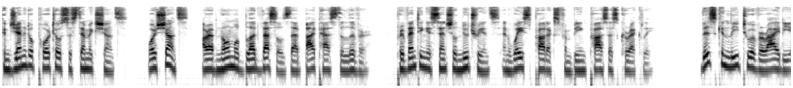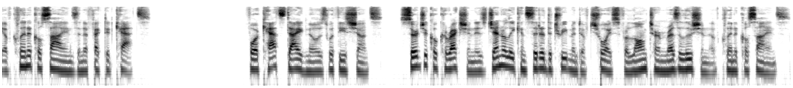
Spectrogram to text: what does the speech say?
Congenital portosystemic shunts, or shunts, are abnormal blood vessels that bypass the liver, preventing essential nutrients and waste products from being processed correctly. This can lead to a variety of clinical signs in affected cats. For cats diagnosed with these shunts, surgical correction is generally considered the treatment of choice for long term resolution of clinical signs.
